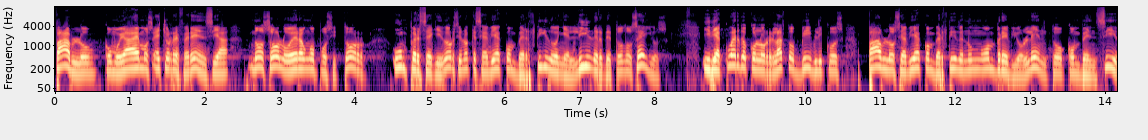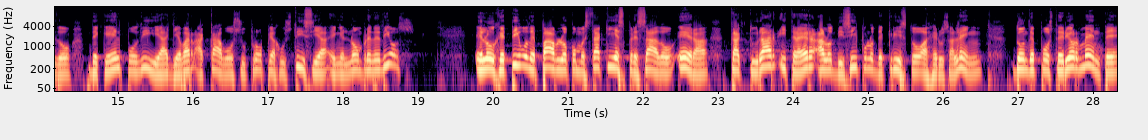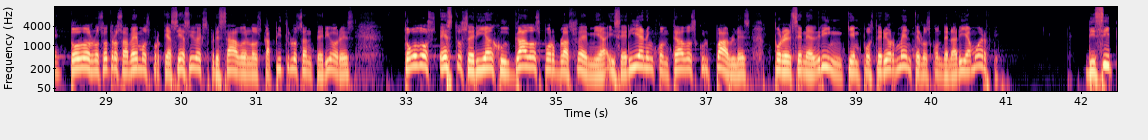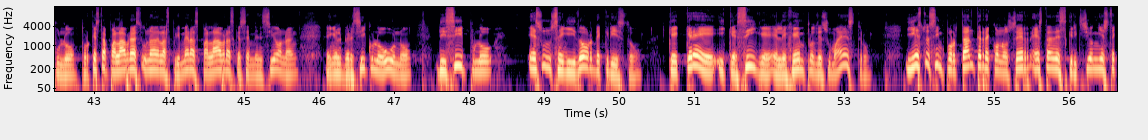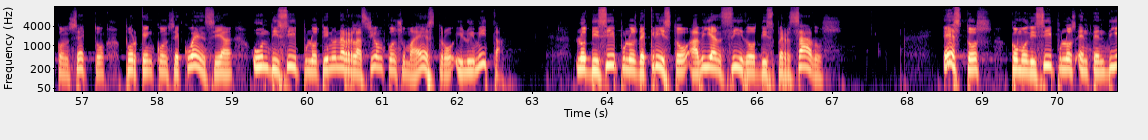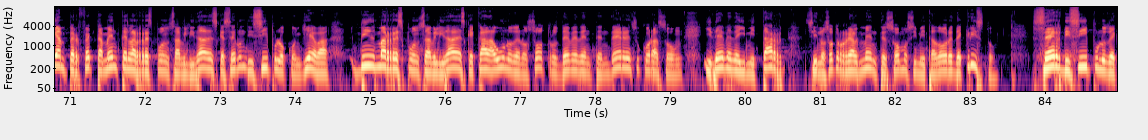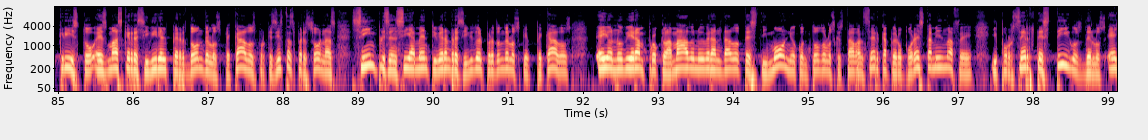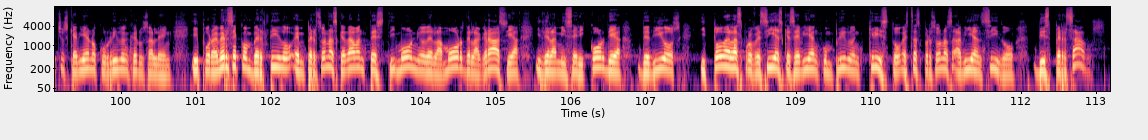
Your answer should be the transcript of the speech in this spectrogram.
Pablo, como ya hemos hecho referencia, no solo era un opositor, un perseguidor, sino que se había convertido en el líder de todos ellos. Y de acuerdo con los relatos bíblicos, Pablo se había convertido en un hombre violento, convencido de que él podía llevar a cabo su propia justicia en el nombre de Dios. El objetivo de Pablo, como está aquí expresado, era capturar y traer a los discípulos de Cristo a Jerusalén, donde posteriormente, todos nosotros sabemos, porque así ha sido expresado en los capítulos anteriores, todos estos serían juzgados por blasfemia y serían encontrados culpables por el Senedrín, quien posteriormente los condenaría a muerte. Discípulo, porque esta palabra es una de las primeras palabras que se mencionan en el versículo 1, discípulo es un seguidor de Cristo que cree y que sigue el ejemplo de su maestro. Y esto es importante reconocer esta descripción y este concepto porque en consecuencia un discípulo tiene una relación con su maestro y lo imita. Los discípulos de Cristo habían sido dispersados. Estos como discípulos entendían perfectamente las responsabilidades que ser un discípulo conlleva, mismas responsabilidades que cada uno de nosotros debe de entender en su corazón y debe de imitar si nosotros realmente somos imitadores de Cristo. Ser discípulo de Cristo es más que recibir el perdón de los pecados, porque si estas personas simple y sencillamente hubieran recibido el perdón de los pecados, ellos no hubieran proclamado, no hubieran dado testimonio con todos los que estaban cerca, pero por esta misma fe y por ser testigos de los hechos que habían ocurrido en Jerusalén y por haberse convertido en personas que daban testimonio del amor, de la gracia y de la misericordia de Dios y todas las profecías que se habían cumplido en Cristo, estas personas habían sido dispersados.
